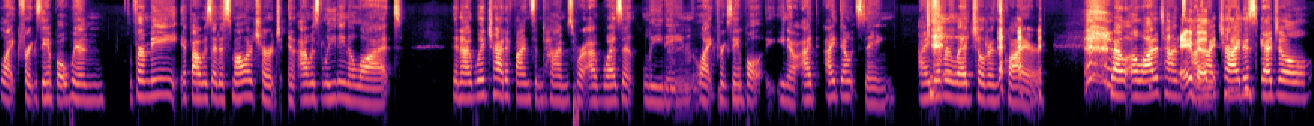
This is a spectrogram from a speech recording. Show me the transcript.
like, for example, when for me, if I was at a smaller church and I was leading a lot, then I would try to find some times where I wasn't leading. Mhm. Like, for Mhm. example, you know, I I don't sing. I never led children's choir. So a lot of times I might try to schedule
